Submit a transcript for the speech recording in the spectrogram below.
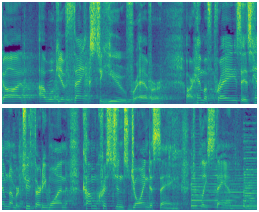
God, I will give thanks to you forever. Our hymn of praise is hymn number 231. Come, Christians, join to sing. Would you please stand?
